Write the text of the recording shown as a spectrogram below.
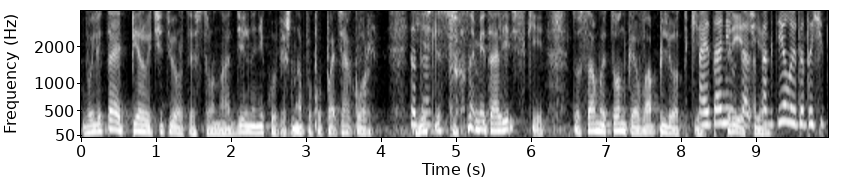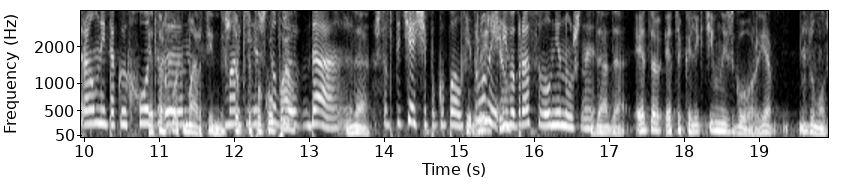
вылетает первая, четвертая струна, отдельно не купишь, надо покупать аккорд. Да-да. Если струны металлические, то самая тонкая в оплетке. А это они так, так делают, это хитроумный такой ход. Это ход э, маркетинга, чтоб ты маркетинг, покупал. чтобы- да, Да. чтобы ты чаще покупал И струны и, причем- выбрасывал ненужные. Да, да. Это, это коллективный сговор. Я думал,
